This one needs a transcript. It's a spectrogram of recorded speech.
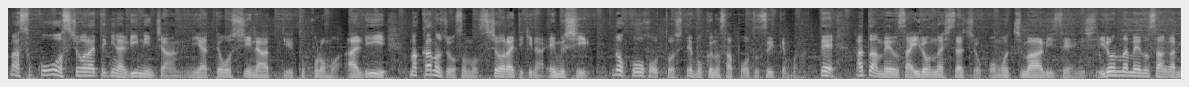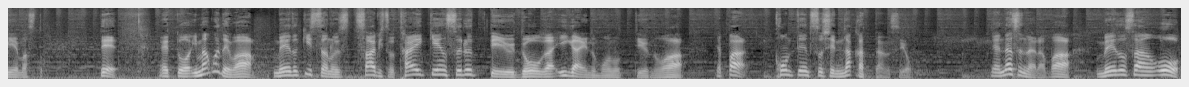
まあ、そこを将来的なリンリンちゃんにやってほしいなっていうところもあり、まあ、彼女をその将来的な MC の候補として僕のサポートついてもらって、あとはメイドさんいろんな人たちをこう持ち回り制にして、いろんなメイドさんが見えますと。で、えっと、今まではメイド喫茶のサービスを体験するっていう動画以外のものっていうのは、やっぱコンテンツとしてなかったんですよ。なぜならば、メイドさんを、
